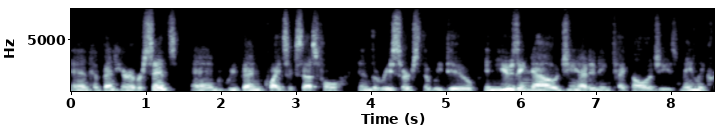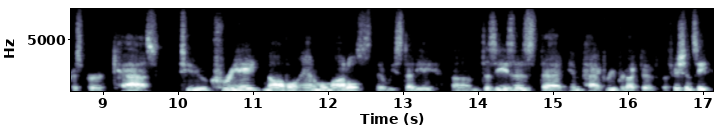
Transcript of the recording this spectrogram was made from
and have been here ever since. And we've been quite successful in the research that we do in using now gene editing technologies, mainly CRISPR Cas, to create novel animal models that we study um, diseases that impact reproductive efficiency,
